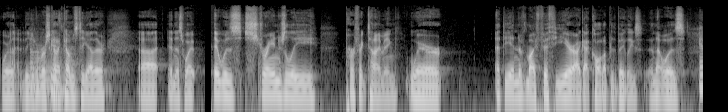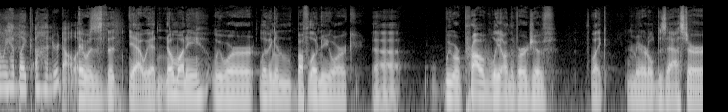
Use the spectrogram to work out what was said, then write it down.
where I the universe kind of comes together uh, in this way. It was strangely perfect timing. Where at the end of my fifth year, I got called up to the big leagues, and that was and we had like a hundred dollars. it. Was the yeah? We had no money. We were living in Buffalo, New York. Uh, we were probably on the verge of like marital disaster,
